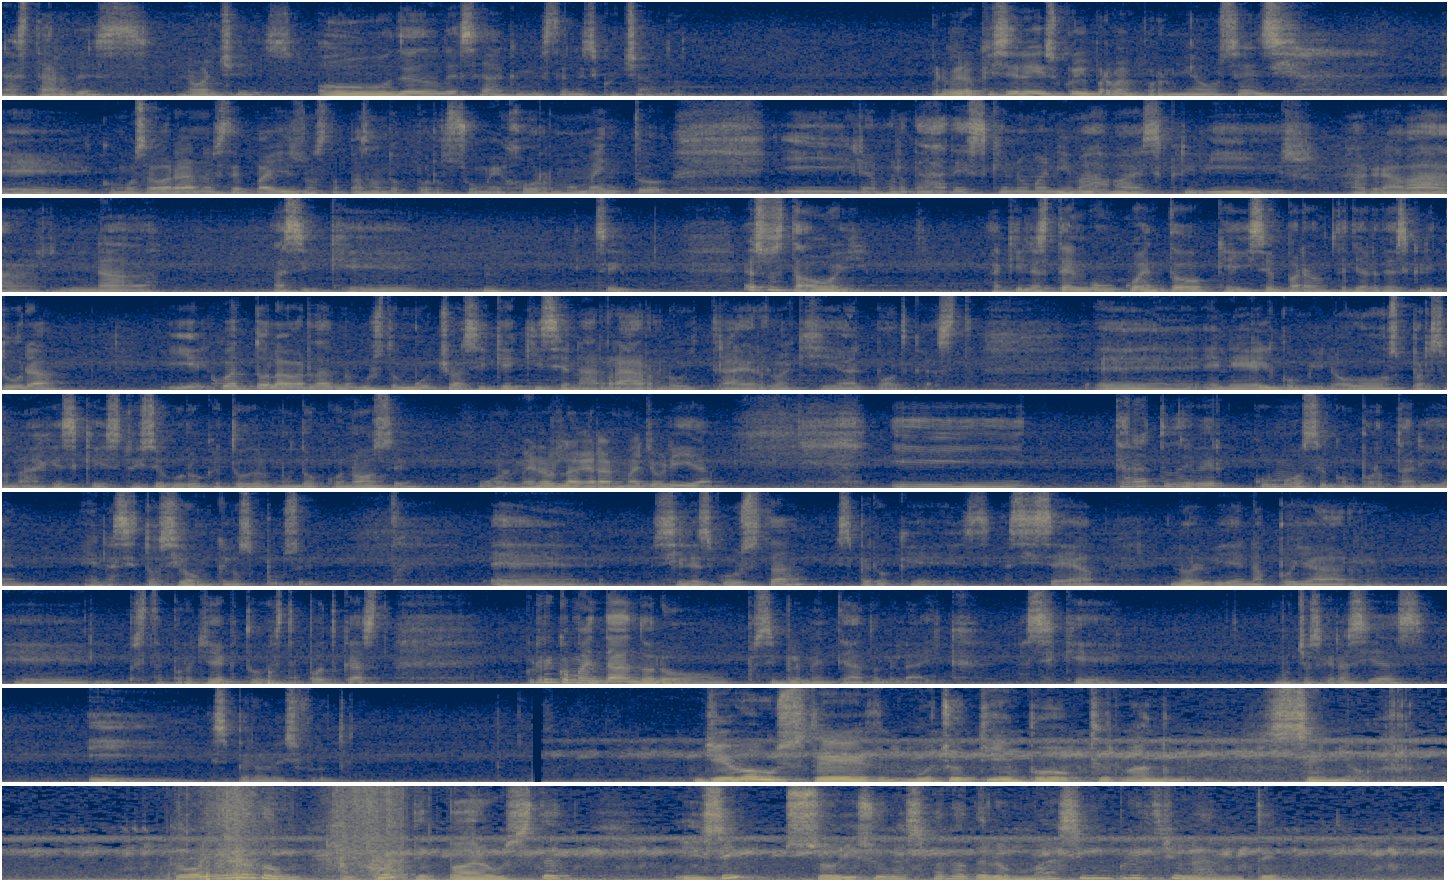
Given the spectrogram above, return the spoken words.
buenas tardes, noches o de donde sea que me estén escuchando. Primero quisiera disculparme por mi ausencia. Eh, como sabrán, este país no está pasando por su mejor momento y la verdad es que no me animaba a escribir, a grabar ni nada. Así que, mm, sí, eso está hoy. Aquí les tengo un cuento que hice para un taller de escritura y el cuento la verdad me gustó mucho, así que quise narrarlo y traerlo aquí al podcast. Eh, en él combinó dos personajes que estoy seguro que todo el mundo conoce, o al menos la gran mayoría, y trato de ver cómo se comportarían en la situación que los puse. Eh, si les gusta, espero que así sea, no olviden apoyar este proyecto, este podcast, recomendándolo, simplemente dándole like. Así que muchas gracias y espero lo disfruten. Lleva usted mucho tiempo observándome, señor. Caballero Don Quijote para usted. Y sí, sois una espada de lo más impresionante.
